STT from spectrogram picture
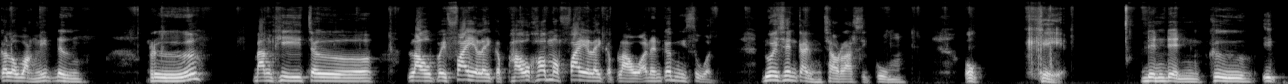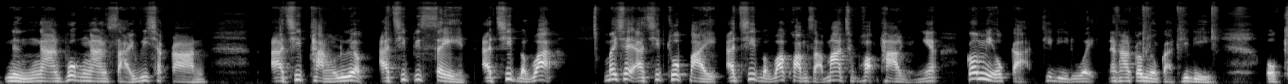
ก็ระวังนิดนึง หรือบางทีเจอเราไปไฟอะไรกับเขาเขามาไฟอะไรกับเรา อันนั้นก็มีส่วนด้วยเช่นกันของชาวราศีกุมโอเค เด่นๆ คืออีกหนึ่งงานพวกงานสายวิชาการ อาชีพทางเลือก อาชีพพิเศษ อาชีพแบบว่า ไม่ใช่อาชีพทั่วไป อาชีพแบบว่าความสามารถเฉพาะทางอย่างเงี้ย ก็มีโอกาสที่ดีด้วยนะคะ ก็มีโอกาสที่ดี โอเค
